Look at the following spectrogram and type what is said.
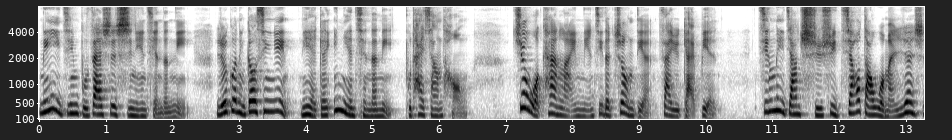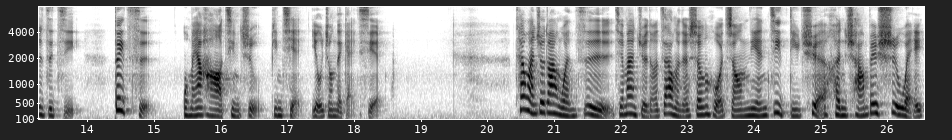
你已经不再是十年前的你。如果你够幸运，你也跟一年前的你不太相同。就我看来，年纪的重点在于改变。经历将持续教导我们认识自己。对此，我们要好好庆祝，并且由衷的感谢。看完这段文字，杰曼觉得，在我们的生活中，年纪的确很常被视为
